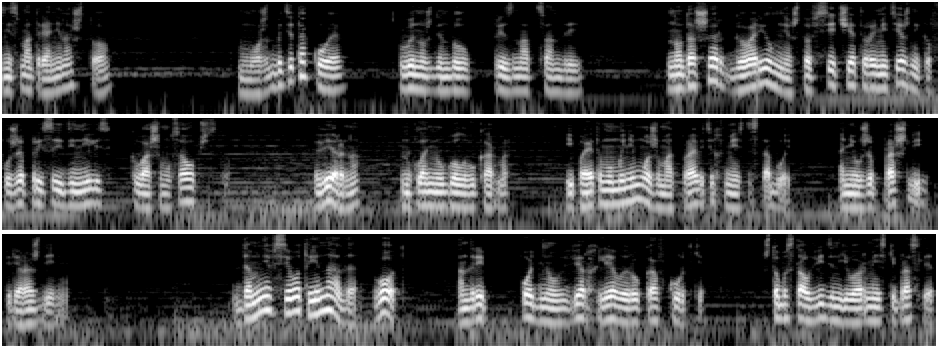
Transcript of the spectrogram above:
несмотря ни на что. Может быть и такое, вынужден был признаться Андрей. Но Дашер говорил мне, что все четверо мятежников уже присоединились к вашему сообществу. Верно, наклонил голову Кармар и поэтому мы не можем отправить их вместе с тобой. Они уже прошли перерождение. Да мне всего-то и надо. Вот. Андрей поднял вверх левый рукав куртки, чтобы стал виден его армейский браслет.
